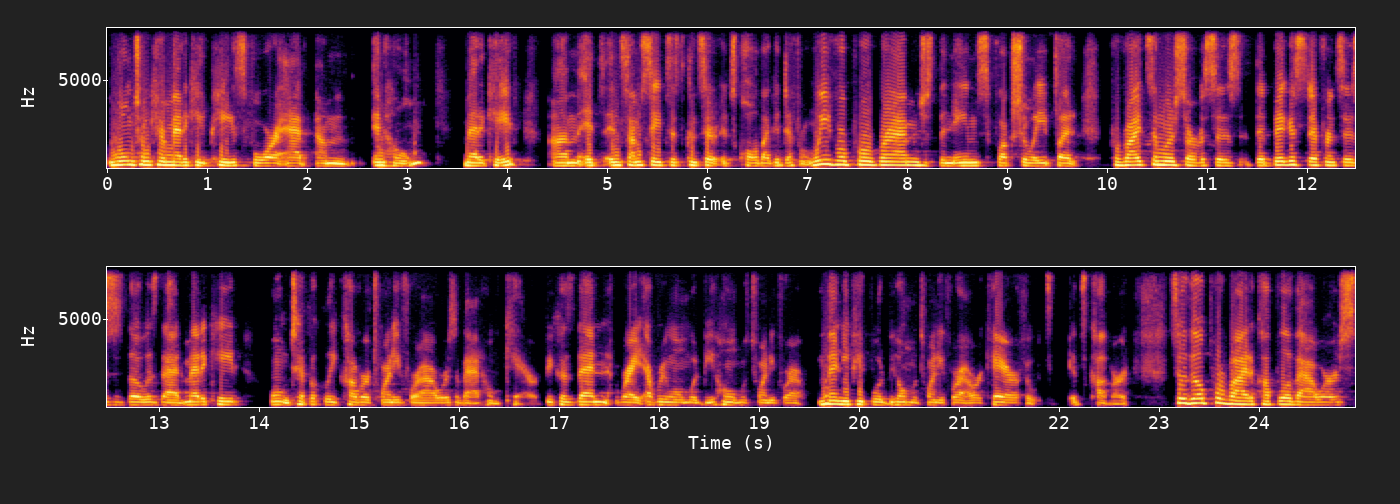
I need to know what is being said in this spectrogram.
long-term care Medicaid pays for at um, in-home Medicaid. Um, it's in some states it's considered it's called like a different waiver program. Just the names fluctuate, but provide similar services. The biggest difference is though is that Medicaid won't typically cover 24 hours of at-home care because then right everyone would be home with 24 hour many people would be home with 24 hour care if it's it's covered so they'll provide a couple of hours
